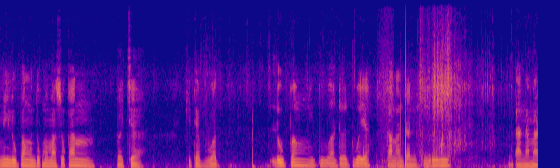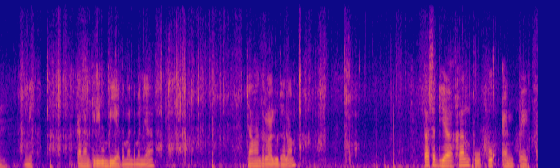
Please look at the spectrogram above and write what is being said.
Ini lubang untuk memasukkan baja. Kita buat lubang itu ada dua ya, kanan dan kiri tanaman. Ini kanan kiri umbi ya teman-teman ya. Jangan terlalu dalam. Kita sediakan pupuk NPK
